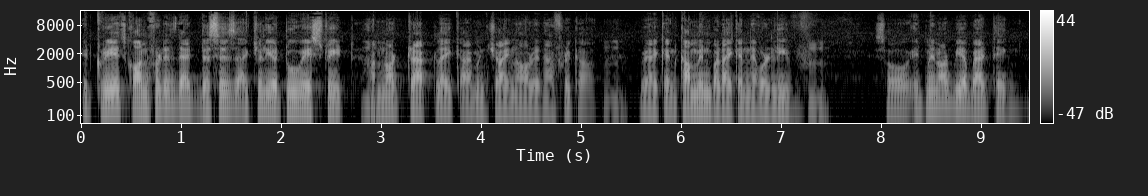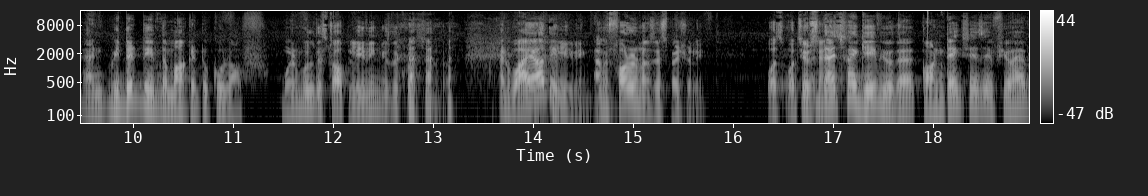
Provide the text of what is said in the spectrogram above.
it creates confidence that this is actually a two-way street. I'm not trapped like I'm in China or in Africa, where I can come in but I can never leave. So it may not be a bad thing. And we did need the market to cool off. When will they stop leaving is the question, though. and why are they leaving? I mean, foreigners especially. What's, what's your sense? That's why I gave you the context is if you have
